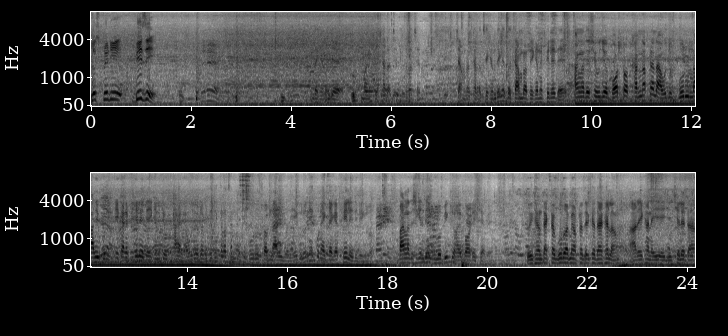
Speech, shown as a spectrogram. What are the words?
looks pretty busy দেখেন ওই যে মাংস ছাড়াচ্ছে, দেখতে পাচ্ছেন? চামড়া ছাড়াচ্ছে এখান থেকে, তো চামড়া তো এখানে ফেলে দেয়। বাংলাদেশে ওই যে বটট খান না আপনারা, ওই যে গরুর নারী বুড়ি এখানে ফেলে দেয়, এখানে কেউ খায় না। ওই যে ভিতরে দেখতে পাচ্ছেন না, এই যে গরুর সব নারী বুড়ি এগুলো নিয়ে কোনো এক জায়গায় ফেলে দিবে এগুলো। বাংলাদেশে কিন্তু এগুলো বিক্রি হয় বট হিসাবে। তো এখানে থেকে একটা গরু আমি আপনাদেরকে দেখালাম, আর এখানে এই- এই যে ছেলেটা,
